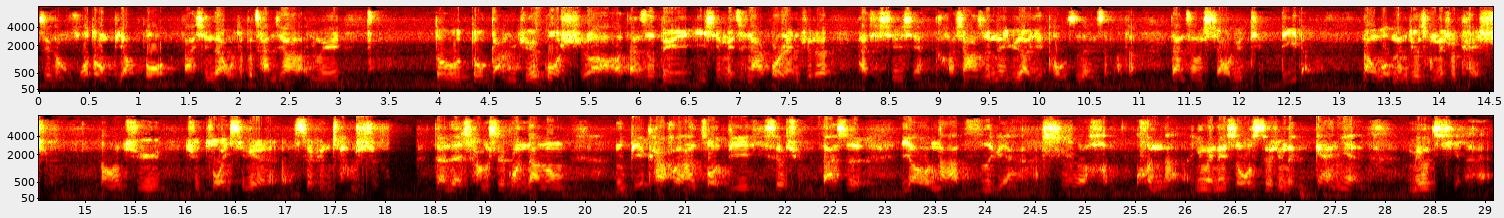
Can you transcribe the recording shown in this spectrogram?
这种活动比较多。啊，现在我就不参加了，因为都都感觉过时了啊。但是对于一些没参加过人，觉得还挺新鲜，好像是能遇到一些投资人什么的，但这种效率挺低的。那我们就从那时候开始。然后去去做一系列社群尝试，但在尝试过程当中，你别看好像做 BAT 社群，但是要拿资源是很困难的，因为那时候社群的概念没有起来，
